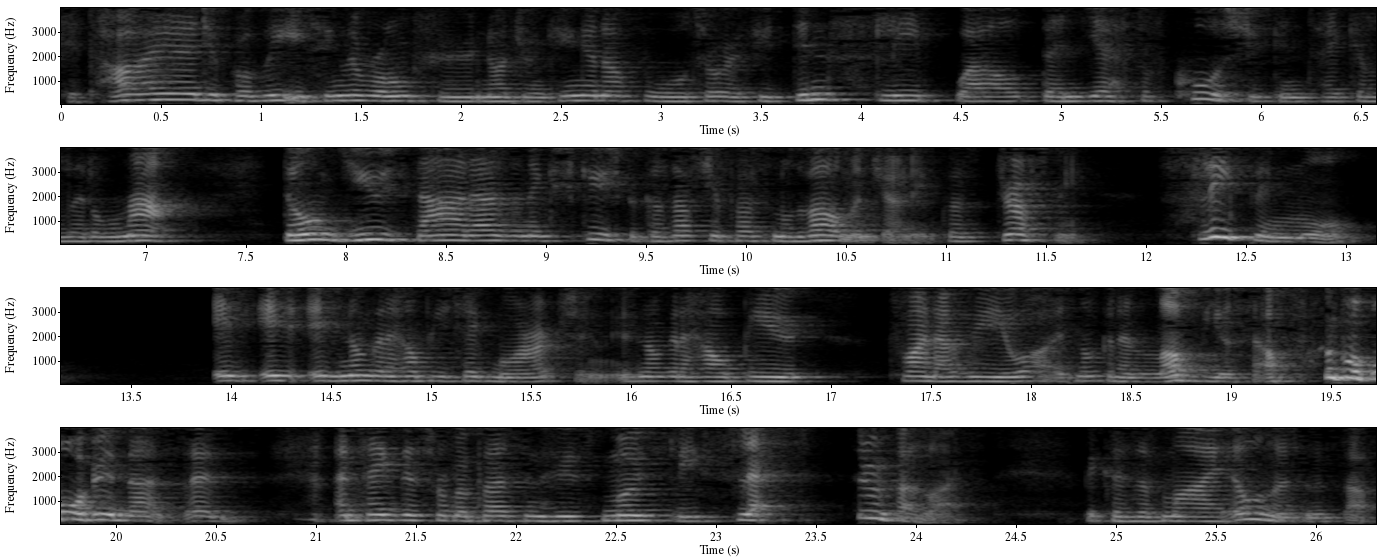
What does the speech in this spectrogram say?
If you're tired, you're probably eating the wrong food, not drinking enough water. Or if you didn't sleep well, then yes, of course, you can take a little nap. Don't use that as an excuse because that's your personal development journey. Because trust me, sleeping more is, is not going to help you take more action. It's not going to help you find out who you are. It's not going to love yourself more in that sense. And take this from a person who's mostly slept through her life because of my illness and stuff.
